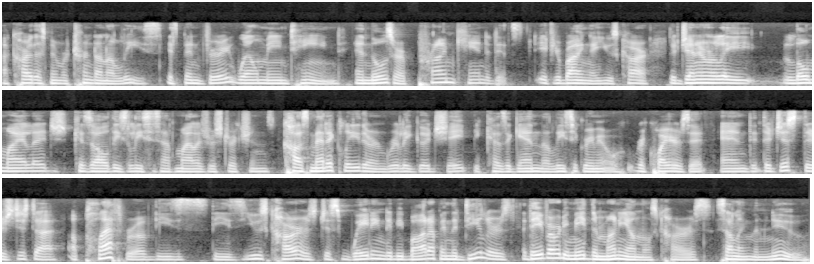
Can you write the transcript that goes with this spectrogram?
a car that's been returned on a lease, it's been very well maintained, and those are prime candidates if you're buying a used car. They're generally low mileage because all these leases have mileage restrictions. Cosmetically, they're in really good shape because again, the lease agreement requires it. And they're just there's just a, a plethora of these these used cars just waiting to be bought up. And the dealers they've already made their money on those cars selling them new.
